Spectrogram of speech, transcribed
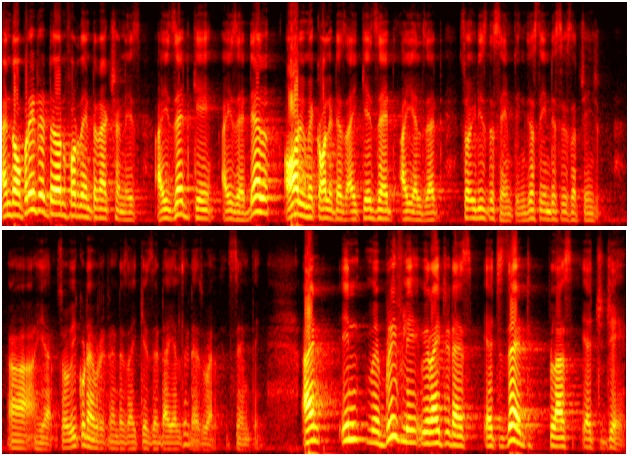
And the operator term for the interaction is izk, izl or you may call it as ikz, ilz. So, it is the same thing. Just the indices are changed uh, here. So, we could have written it as ikz, ilz as well same thing. And in uh, briefly we write it as hz plus hj.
